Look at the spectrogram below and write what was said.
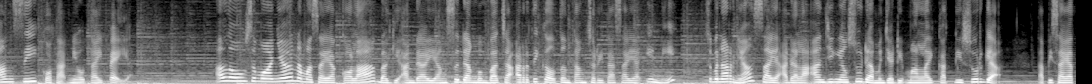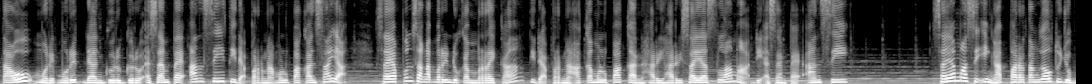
Ansi, Kota New Taipei. Halo semuanya, nama saya Kola. Bagi Anda yang sedang membaca artikel tentang cerita saya ini, sebenarnya saya adalah anjing yang sudah menjadi malaikat di surga. Tapi saya tahu murid-murid dan guru-guru SMP Ansi tidak pernah melupakan saya. Saya pun sangat merindukan mereka, tidak pernah akan melupakan hari-hari saya selama di SMP Ansi. Saya masih ingat pada tanggal 17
